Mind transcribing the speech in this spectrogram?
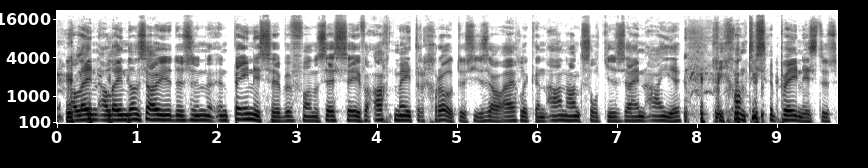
alleen, alleen dan zou je dus een, een penis hebben van 6, 7, 8 meter groot. Dus je zou eigenlijk een aanhangseltje zijn aan je gigantische penis. Dus,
